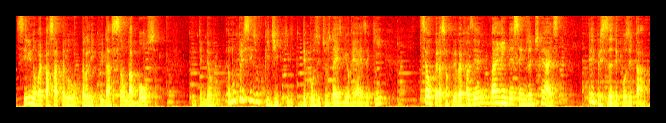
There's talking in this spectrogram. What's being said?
se ele não vai passar pelo, pela liquidação da bolsa, entendeu? Eu não preciso pedir que ele deposite os 10 mil reais aqui, se a operação que ele vai fazer vai render 100, 200 reais. Ele precisa depositar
